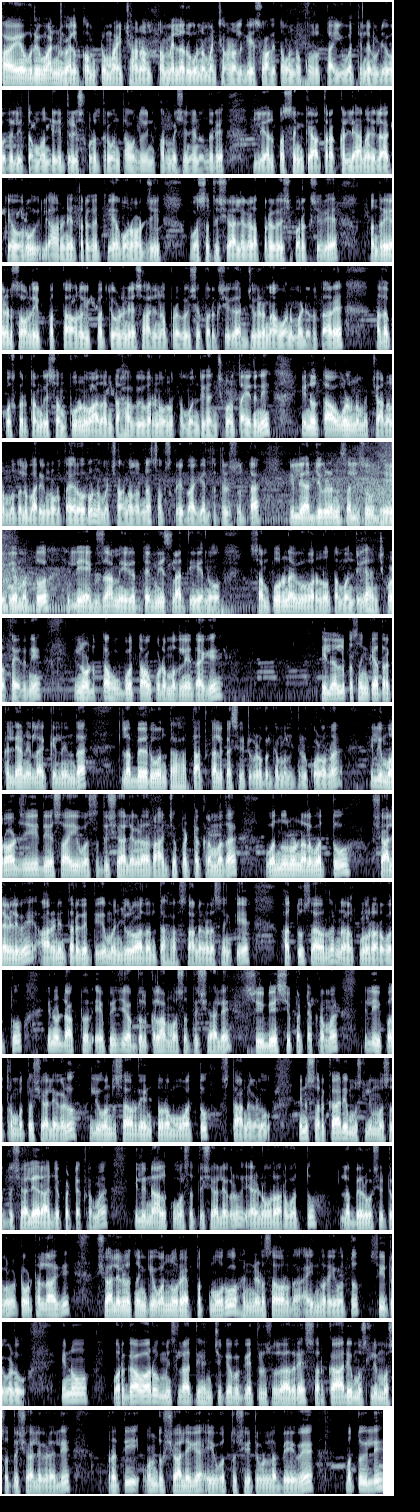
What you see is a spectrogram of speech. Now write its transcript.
Hi everyone welcome to my channel ತಮ್ಮೆಲ್ಲರಿಗೂ ನಮ್ಮ ಚಾನಲ್ಗೆ ಸ್ವಾಗತವನ್ನು ಕೋರುತ್ತಾ ಇವತ್ತಿನ ವಿಡಿಯೋದಲ್ಲಿ ತಮ್ಮೊಂದಿಗೆ ತಿಳಿಸಿಕೊಡುತ್ತಿರುವಂಥ ಒಂದು ಇನ್ಫಾರ್ಮೇಷನ್ ಏನೆಂದರೆ, ಇಲ್ಲಿ ಅಲ್ಪಸಂಖ್ಯಾತರ ಕಲ್ಯಾಣ ಇಲಾಖೆಯವರು ಇಲ್ಲಿ ಆರನೇ ತರಗತಿಯ ಮೊರಾರ್ಜಿ ವಸತಿ ಶಾಲೆಗಳ ಪ್ರವೇಶ ಪರೀಕ್ಷೆಗೆ, ಅಂದರೆ ಎರಡು ಸಾವಿರದ ಇಪ್ಪತ್ತಾರು, ಇಪ್ಪತ್ತೇಳನೇ ಸಾಲಿನ ಪ್ರವೇಶ ಪರೀಕ್ಷೆಗೆ ಅರ್ಜಿಗಳನ್ನು ಆಹ್ವಾನ ಮಾಡಿರುತ್ತಾರೆ. ಅದಕ್ಕೋಸ್ಕರ ತಮಗೆ ಸಂಪೂರ್ಣವಾದಂತಹ ವಿವರಣವನ್ನು ತಮ್ಮೊಂದಿಗೆ ಹಂಚಿಕೊಳ್ತಾ ಇದ್ದೀನಿ. ಇನ್ನು ತಾವುಗಳು ನಮ್ಮ ಚಾನಲ್ ಮೊದಲ ಬಾರಿಗೆ ನೋಡ್ತಾ ಇರೋರು, ನಮ್ಮ ಚಾನಲನ್ನು ಸಬ್ಸ್ಕ್ರೈಬ್ ಆಗಿ ಅಂತ ತಿಳಿಸುತ್ತಾ, ಇಲ್ಲಿ ಅರ್ಜಿಗಳನ್ನು ಸಲ್ಲಿಸುವುದು ಹೇಗೆ ಮತ್ತು ಇಲ್ಲಿ ಎಕ್ಸಾಮ್ ಹೇಗಿರುತ್ತೆ ಮೀಸಲಾತಿ ಏನು, ಸಂಪೂರ್ಣ ವಿವರನೂ ತಮ್ಮೊಂದಿಗೆ ಹಂಚ್ಕೊಳ್ತಾ ಇದ್ದೀನಿ. ಇಲ್ಲಿ ನೋಡುತ್ತಾ ಹೋಗ್ಬೋದು ತಾವು ಕೂಡ ಮೊದಲನೇದಾಗಿ. ಇಲ್ಲಿ ಅಲ್ಪಸಂಖ್ಯಾತರ ಕಲ್ಯಾಣ ಇಲಾಖೆಯಿಂದ ಲಭ್ಯ ಇರುವಂತಹ ತಾತ್ಕಾಲಿಕ ಸೀಟುಗಳ ಬಗ್ಗೆ ಮೊದಲು ತಿಳ್ಕೊಳ್ಳೋಣ. ಇಲ್ಲಿ ಮೊರಾರ್ಜಿ ದೇಸಾಯಿ ವಸತಿ ಶಾಲೆಗಳ ರಾಜ್ಯ ಪಠ್ಯಕ್ರಮದ ಒಂದು ನಲವತ್ತು ಶಾಲೆಗಳಿವೆ. ಆರನೇ ತರಗತಿಗೆ ಮಂಜೂರಾದಂತಹ ಸ್ಥಾನಗಳ ಸಂಖ್ಯೆ ಹತ್ತು ಸಾವಿರದ ನಾಲ್ಕುನೂರ ಅರವತ್ತು. ಇನ್ನು doctor A P J Abdul Kalam ವಸತಿ ಶಾಲೆ, ಸಿ ಬಿ ಎಸ್ ಸಿ ಪಠ್ಯಕ್ರಮ, ಇಲ್ಲಿ ಇಪ್ಪತ್ತೊಂಬತ್ತು ಶಾಲೆಗಳು, ಇಲ್ಲಿ ಒಂದು ಸಾವಿರದ ಎಂಟುನೂರ ಮೂವತ್ತು ಸ್ಥಾನಗಳು. ಇನ್ನು ಸರ್ಕಾರಿ ಮುಸ್ಲಿಂ ವಸತಿ ಶಾಲೆ, ರಾಜ್ಯ ಪಠ್ಯಕ್ರಮ, ಇಲ್ಲಿ ನಾಲ್ಕು ವಸತಿ ಶಾಲೆಗಳು, ಎರಡುನೂರ ಅರವತ್ತು. ಲಭ್ಯ ಇರುವ ಸೀಟುಗಳು. ಟೋಟಲ್ ಆಗಿ ಶಾಲೆಗಳ ಸಂಖ್ಯೆ ಒಂದೂರ ಎಪ್ಪತ್ತ್ಮೂರು ಹನ್ನೆರಡು ಸಾವಿರದ ಐನೂರ ಐವತ್ತು ಸೀಟುಗಳು. ಇನ್ನು ವರ್ಗಾವಾರು ಮೀಸಲಾತಿ ಹಂಚಿಕೆ ಬಗ್ಗೆ ತಿಳಿಸುವುದಾದರೆ, ಸರ್ಕಾರಿ ಮುಸ್ಲಿಂ ವಸತಿ ಶಾಲೆಗಳಲ್ಲಿ ಪ್ರತಿ ಒಂದು ಶಾಲೆಗೆ ಐವತ್ತು ಸೀಟುಗಳು ಲಭ್ಯ ಮತ್ತು ಇಲ್ಲಿ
